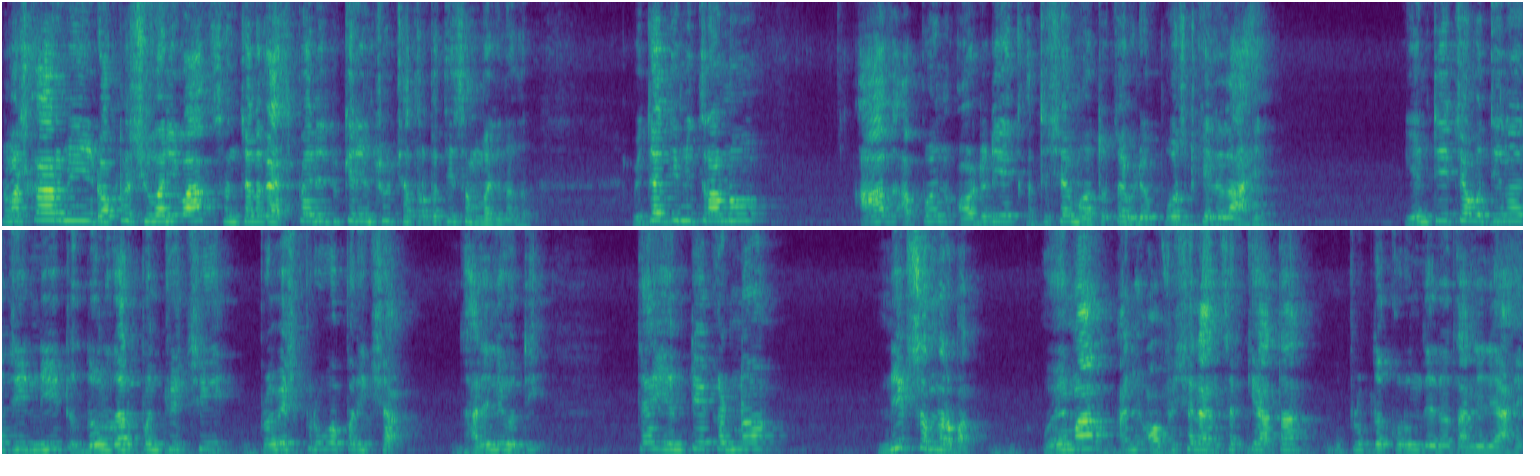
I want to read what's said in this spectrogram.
नमस्कार मी डॉक्टर शिवारी वाघ संचालक aspire education institute Chhatrapati Sambhajinagar. विद्यार्थी मित्रांनो आज आपण ऑलरेडी एक अतिशय महत्त्वाचा व्हिडिओ पोस्ट केलेला आहे. एन टी एच्या वतीनं जी नीट दोन हजार पंचवीसची प्रवेशपूर्व परीक्षा झालेली होती त्या एन टी एकडनं नीट संदर्भात ओ एम आर आणि ऑफिशियल अँसर की आता उपलब्ध करून देण्यात आलेली आहे.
